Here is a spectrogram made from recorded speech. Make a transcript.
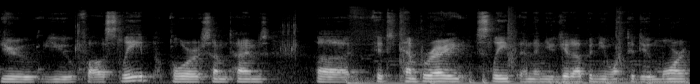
you you fall asleep, or sometimes uh, it's temporary sleep, and then you get up and you want to do more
